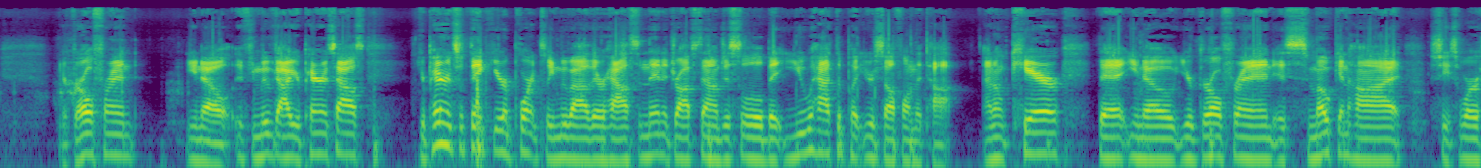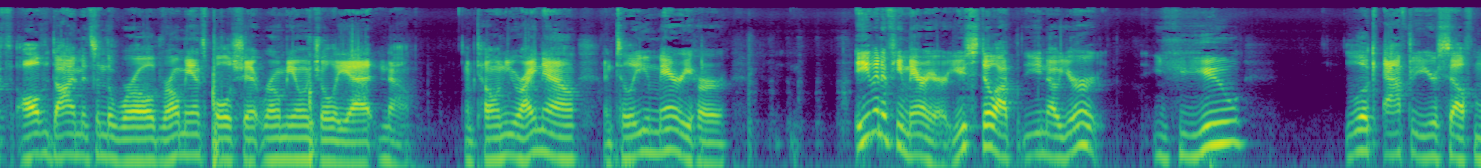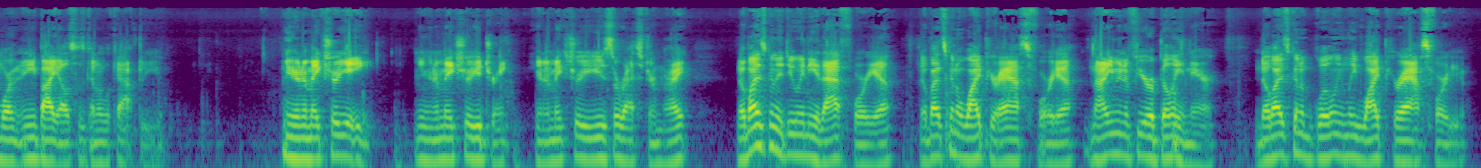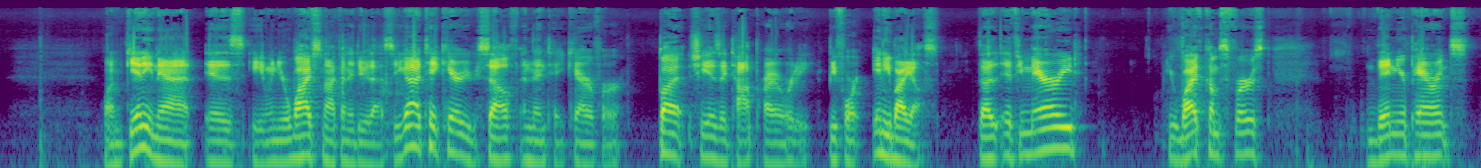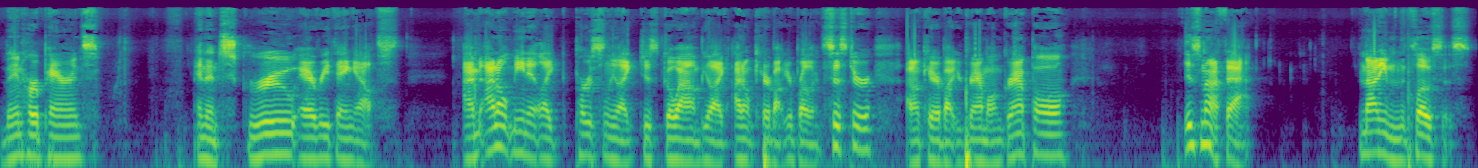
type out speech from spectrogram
your girlfriend. You know, if you moved out of your parents' house, your parents would think you're important till you move out of their house, and then it drops down just a little bit. You have to put yourself on the top. I don't care that, you know, your girlfriend is smoking hot. She's worth all the diamonds in the world. Romance bullshit, Romeo and Juliet. No. I'm telling you right now, until you marry her, even if you marry her, you still have, you know, you're, you look after yourself more than anybody else is going to look after you. You're going to make sure you eat. You're going to make sure you drink. You're going to make sure you use the restroom, right? Nobody's going to do any of that for you. Nobody's going to wipe your ass for you. Not even if you're a billionaire. Nobody's going to willingly wipe your ass for you. What I'm getting at is even your wife's not going to do that. So you got to take care of yourself and then take care of her. But she is a top priority before anybody else. If you married, your wife comes first. then your parents, then her parents, and then screw everything else. I'm, I don't mean it like personally, like just go out and be like, I don't care about your brother and sister. I don't care about your grandma and grandpa. It's not that. Not even the closest.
